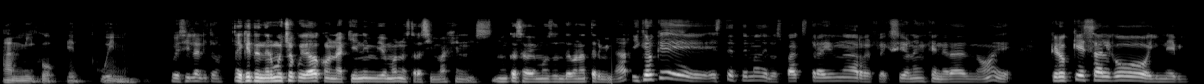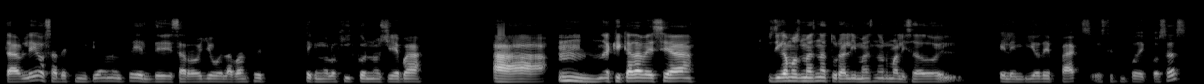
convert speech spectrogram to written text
amigo Edwin. Pues sí, Lalito. Hay que tener mucho cuidado con a quién enviamos nuestras imágenes. Nunca sabemos dónde van a terminar. Y creo que este tema de los packs trae una reflexión en general, ¿no? Eh, creo que es algo inevitable. O sea, definitivamente el desarrollo, el avance tecnológico nos lleva a, a que cada vez sea, pues, digamos, más natural y más normalizado el, el envío de packs o este tipo de cosas.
